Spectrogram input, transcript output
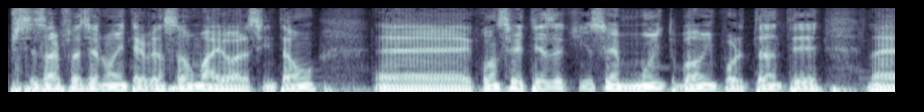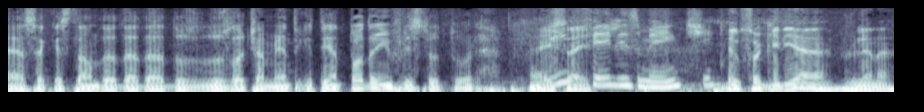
precisar fazer uma intervenção maior assim então é, com certeza que isso é muito bom importante né, essa questão do, da, da, dos, dos loteamentos que tenha toda a infraestrutura é isso aí. Infelizmente. Eu só queria, Juliana,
